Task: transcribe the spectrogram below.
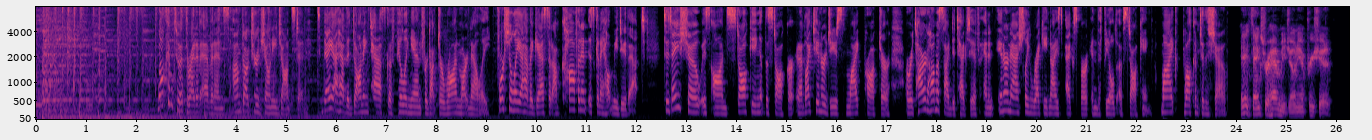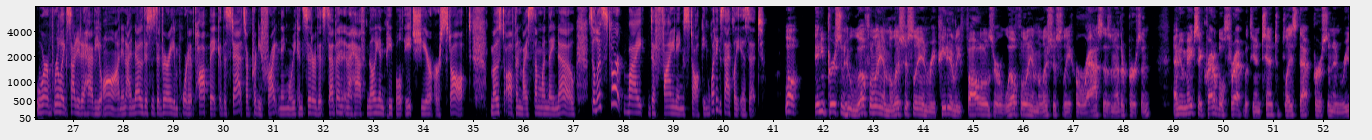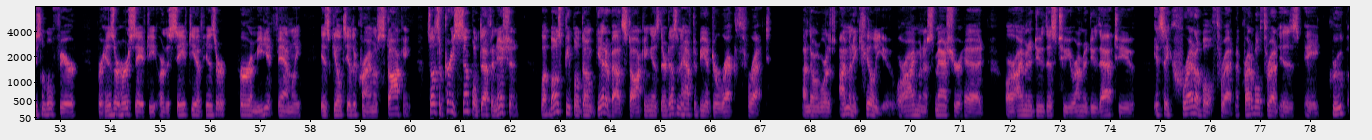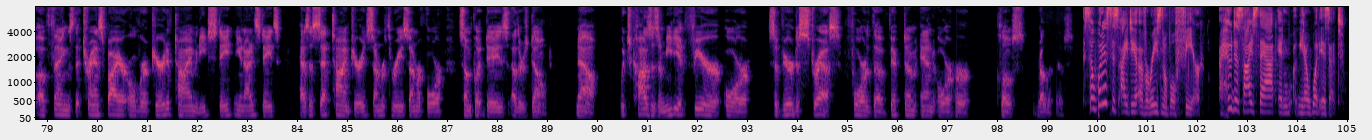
Welcome to A Thread of Evidence. I'm Dr. Joni Johnston. Today I have the daunting task of filling in for Dr. Ron Martinelli. Fortunately, I have a guest that I'm confident is going to help me do that. Today's show is on stalking the stalker, and I'd like to introduce Mike Proctor, a retired homicide detective and an internationally recognized expert in the field of stalking. Mike, welcome to the show. Hey, thanks for having me, Joni. I appreciate it. We're really excited to have you on. And I know this is a very important topic. The stats are pretty frightening when we consider that seven and a half million people each year are stalked, most often by someone they know. So let's start by defining stalking. What exactly is it? Well, any person who willfully and maliciously and repeatedly follows or willfully and maliciously harasses another person and who makes a credible threat with the intent to place that person in reasonable fear for his or her safety or the safety of his or her immediate family is guilty of the crime of stalking. So it's a pretty simple definition. What most people don't get about stalking is there doesn't have to be a direct threat. In other words, I'm going to kill you, or I'm going to smash your head, or I'm going to do this to you, or I'm going to do that to you. It's a credible threat. And a credible threat is a group of things that transpire over a period of time, and each state in the United States has a set time period. Some are three, some are four, some put days, others don't. Now, which causes immediate fear or severe distress for the victim and or her close relatives. So what is this idea of a reasonable fear? Who decides that and you know what is it?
